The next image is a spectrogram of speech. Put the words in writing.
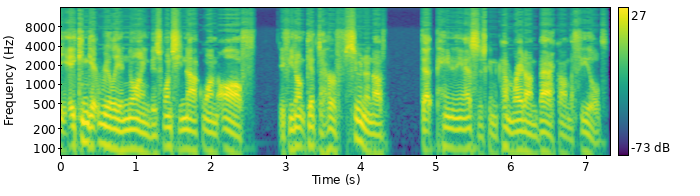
It, it can get really annoying because once you knock one off, if you don't get to her soon enough, that pain in the ass is going to come right on back on the field.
